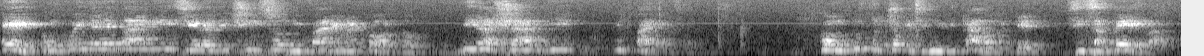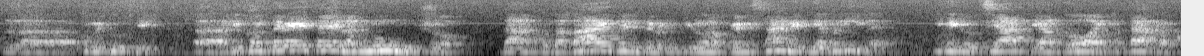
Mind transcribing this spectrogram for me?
e con quei talebani si era deciso di fare un accordo, di lasciargli il paese. Con tutto ciò che significava, perché si sapeva, come tutti eh, ricorderete, l'annuncio dato da Biden del ritiro dall'Afghanistan e di aprile i negoziati a Doha in Qatar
